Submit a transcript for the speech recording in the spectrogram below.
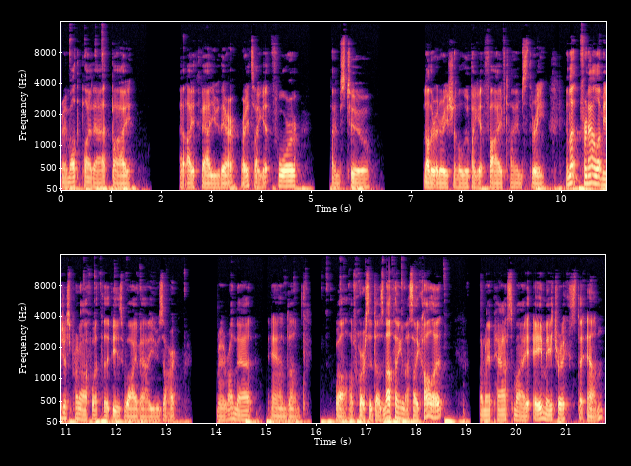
I'm going to multiply that by that ith value there, right? So I get 4 times 2, another iteration of the loop, I get 5 times 3. And let, for now, let me just print off what the, these y values are. I'm going to run that, and um, well, of course it does nothing unless I call it. I'm going to pass my A matrix to M.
